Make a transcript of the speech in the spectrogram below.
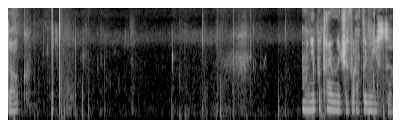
Так. Мені потрібно четверте місце.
